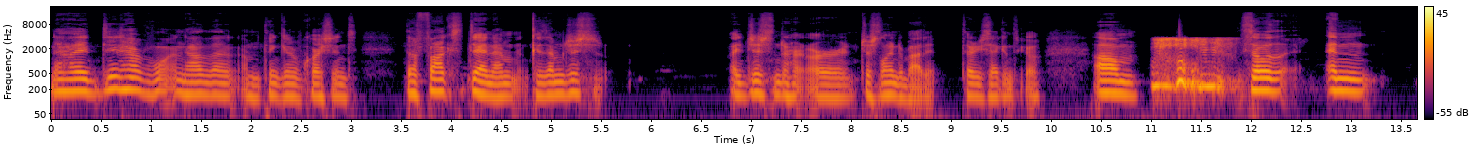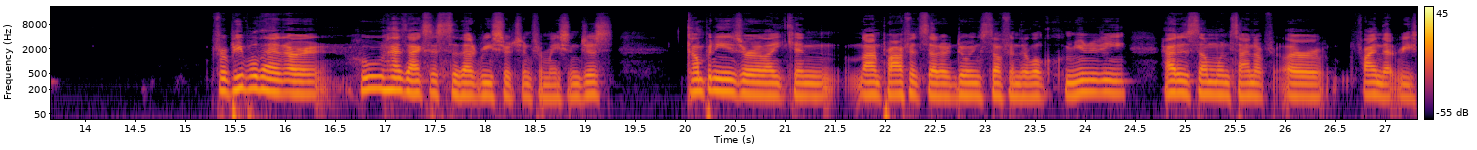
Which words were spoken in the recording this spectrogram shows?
Now I did have one. Now that I'm thinking of questions, the Fox Den. I'm because I'm just, I just or just learned about it 30 seconds ago. Um, so and for people that are who has access to that research information, just companies or like in nonprofits that are doing stuff in their local community. How does someone sign up for, or find that re-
